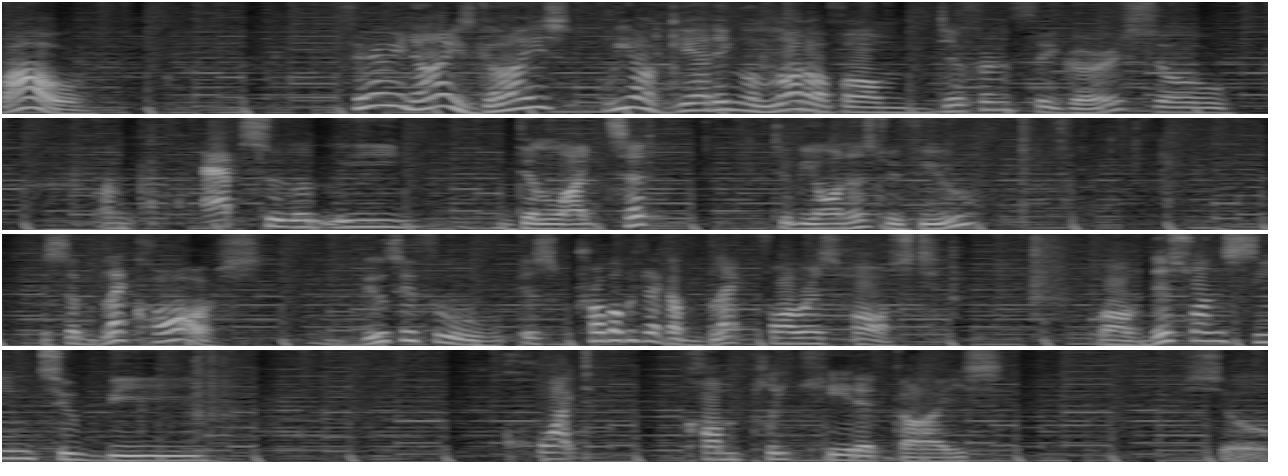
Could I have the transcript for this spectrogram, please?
Wow, very nice guys. We are getting a lot of um different figures, so I'm absolutely delighted to be honest with you. It's a black horse beautiful. It's probably like a black forest horse. Well, this one seemed to be quite complicated, guys. So,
